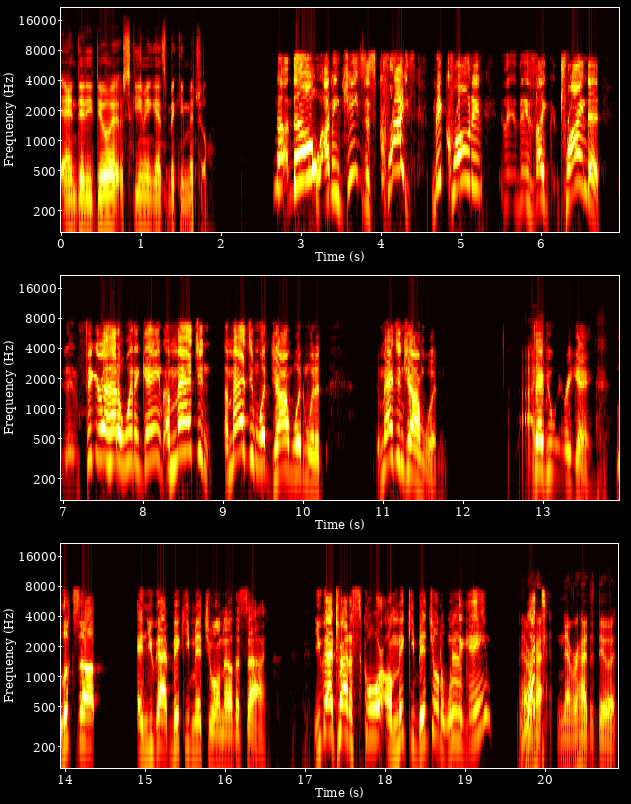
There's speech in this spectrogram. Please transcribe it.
And did he do it scheming against Mickey Mitchell? No, no. I mean, Jesus Christ, Mick Cronin is like trying to figure out how to win a game. Imagine, imagine what John Wooden would have. Imagine John Wooden, I February game, looks up, and you got Mickey Mitchell on the other side. You got to try to score on Mickey Mitchell to win the game? Never what? Ha- never had to do it.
